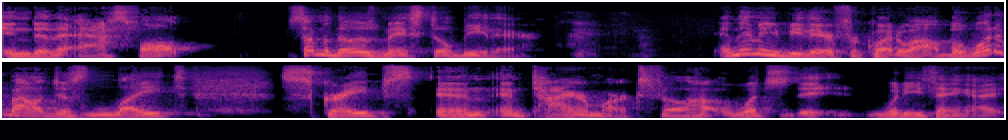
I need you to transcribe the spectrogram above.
into the asphalt, some of those may still be there. And they may be there for quite a while. But what about just light scrapes and and tire marks, Phil? How, what's what do you think? I,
